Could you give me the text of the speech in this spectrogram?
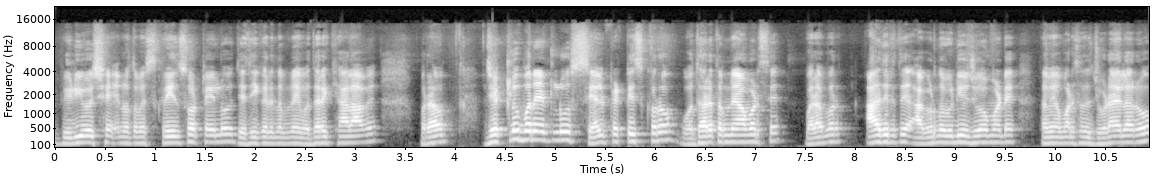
વીડિયો છે એનો તમે સ્ક્રીનશોટ લઈ લો, જેથી કરીને તમને વધારે ખ્યાલ આવે. બરાબર? જેટલું બને એટલું સેલ્ફ પ્રેક્ટિસ કરો, વધારે તમને આવડશે બરાબર? આ જ રીતે આગળનો વીડિયો જોવા માટે તમે અમારી સાથે જોડાયેલા રહો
